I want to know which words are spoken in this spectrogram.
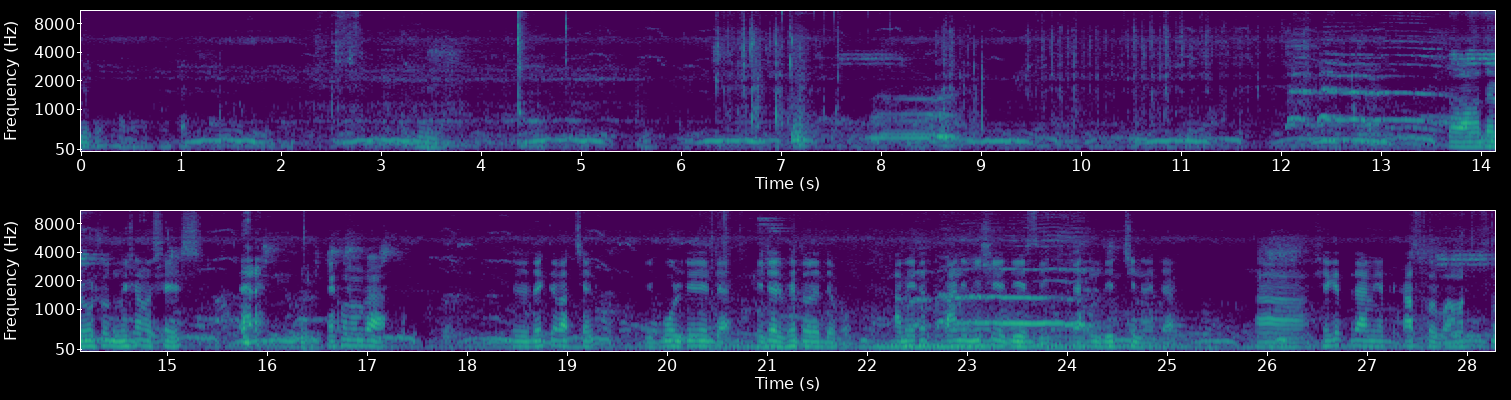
নেব। তো আমাদের ওষুধ মেশানো শেষ। এখন আমরা দেখতে পাচ্ছেন এই পোলট্রির এটা, এটার ভেতরে দেব। আমি এটা পানি মিশিয়ে দিয়েছি, এখন দিচ্ছি না এটা। সেক্ষেত্রে আমি একটা কাজ করব, আমার কিছু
